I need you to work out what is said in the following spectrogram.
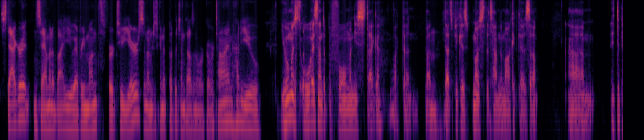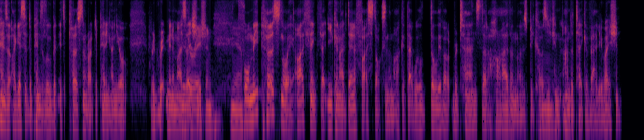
stagger it and say, I'm going to buy you every month for two years and I'm just going to put the ten thousand to work over time? How do you you almost always underperform when you stagger like that, but mm. that's because most of the time the market goes up. Um, it depends on, I guess it depends a little bit. It's personal, right? Depending on your regret minimization. Your yeah. For me personally, I think that you can identify stocks in the market that will deliver returns that are higher than those because mm. you can undertake a valuation.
